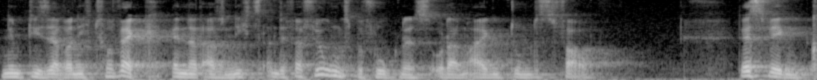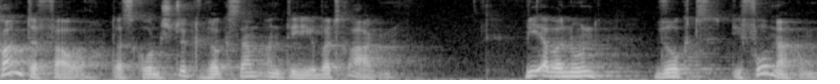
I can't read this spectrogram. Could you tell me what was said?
nimmt diese aber nicht vorweg, ändert also nichts an der Verfügungsbefugnis oder am Eigentum des V. Deswegen konnte V das Grundstück wirksam an D übertragen. Wie aber nun wirkt die Vormerkung?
